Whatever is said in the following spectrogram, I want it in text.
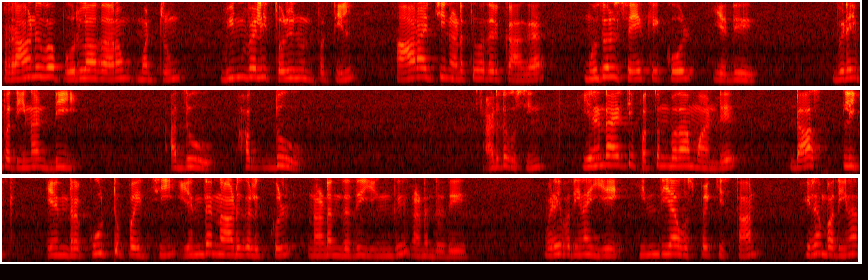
இராணுவ பொருளாதாரம் மற்றும் விண்வெளி தொழில்நுட்பத்தில் ஆராய்ச்சி நடத்துவதற்காக முதல் செயற்கைக்கோள் எது? விடை பார்த்தீங்கன்னா டி அது அக்டு. அடுத்த கொஸ்டின் இரண்டாயிரத்தி பத்தொன்பதாம் ஆண்டு டாஸ்க்லிக் என்ற கூட்டு பயிற்சி எந்த நாடுகளுக்குள் நடந்தது எங்கு நடந்தது? விடை பார்த்தீங்கன்னா ஏ இந்தியா உஸ்பெகிஸ்தான் இடம் பார்த்தீங்கன்னா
